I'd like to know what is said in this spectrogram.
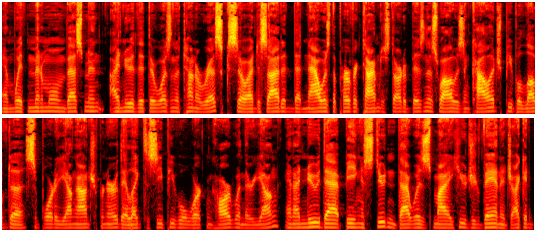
And with minimal investment, I knew that there wasn't a ton of risk. So I decided that now was the perfect time to start a business while I was in college. People love to support a young entrepreneur. They like to see people working hard when they're young. And I knew that being a student, that was my huge advantage. I could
